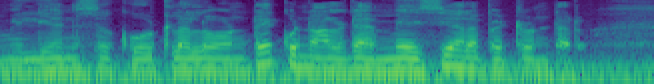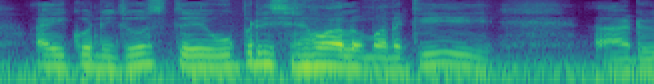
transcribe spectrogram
మిలియన్స్ కోట్లలో ఉంటాయి కొన్ని ఆల్రెడీ అమ్మేసి అలా పెట్టుంటారు. అవి కొన్ని చూస్తే ఊపిరి సినిమాలో మనకి ఆడు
